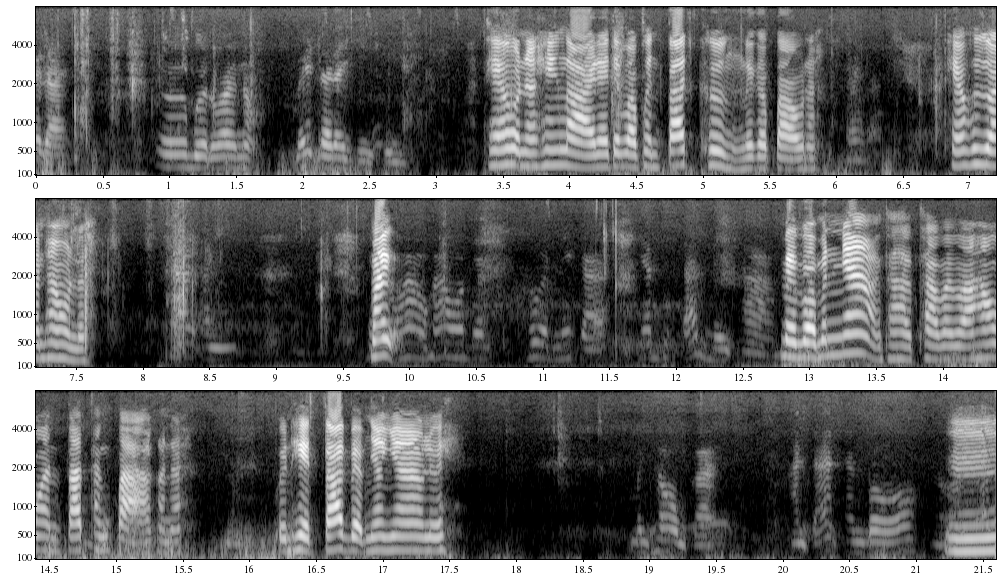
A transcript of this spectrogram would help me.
อะไรเออเบิดไว้เนาะเม็ดอะไรจริงแถวน่ะแห้งหลายได้แต่ว่าเพิ่นตัดครึ่งในกระเป๋านะแถวเฮือนเฮาเลยไม่เฮาเฮาเพื่อนนี่ก็ยันทุกตัดเลยค่ะแบบว่ามันยากถ้าถ้าไปว่าเฮาอันตัดทั้งปากอะนะเพิ่นเฮ็ดตัดแบบยาวๆเลย มันชอบกันอันตัดอัน บออืม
